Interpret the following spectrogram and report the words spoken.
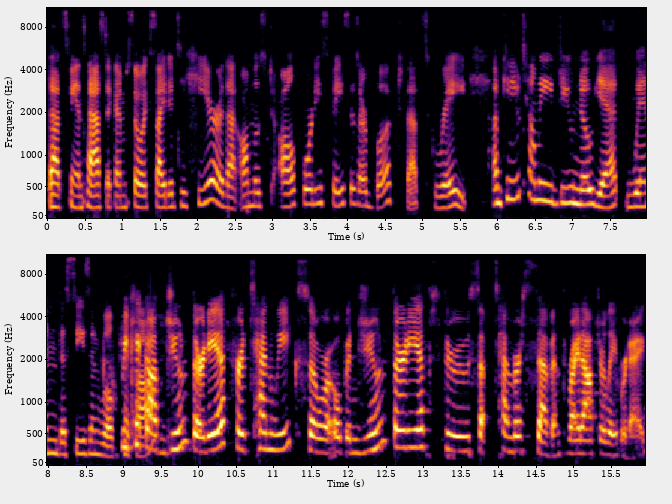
That's fantastic. I'm so excited to hear that almost all 40 spaces are booked. That's great. Um, can you tell me, do you know yet when the season will kick We kick off? off June 30th for 10 weeks. So we're open June 30th through September 7th, right after Labor Day.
